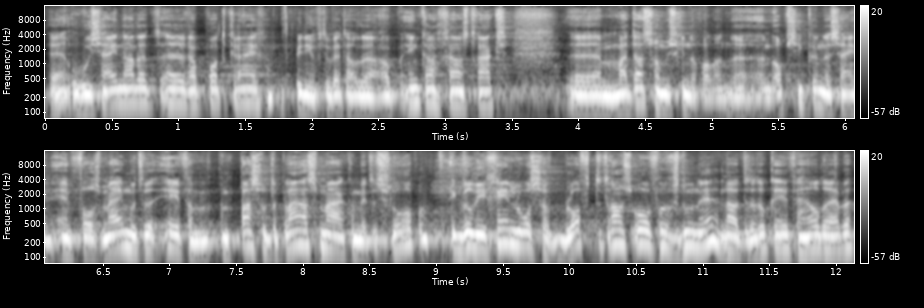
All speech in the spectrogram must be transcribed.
eh, hoe zij naar het eh, rapport krijgen. Ik weet niet of de wethouder daarop in kan gaan straks. Eh, maar dat zou misschien nog wel een, een optie kunnen zijn. En volgens mij moeten we even een pas op de plaats maken met het slopen. Ik wil hier geen losse belofte trouwens overigens doen. Hè. Laten we dat ook even helder hebben.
